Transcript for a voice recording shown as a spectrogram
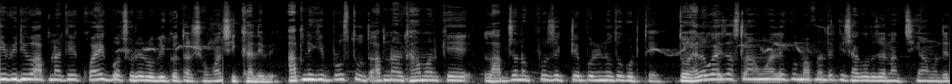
এই ভিডিও আপনাকে কয়েক বছরের অভিজ্ঞতার সমান শিক্ষা দেবে। আপনি কি প্রস্তুত আপনার খামারকে লাভজনক প্রজেক্টে পরিণত করতে? তো হ্যালো গাইজ আসসালামু আলাইকুম। আপনাদেরকে স্বাগত জানাচ্ছি আমাদের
